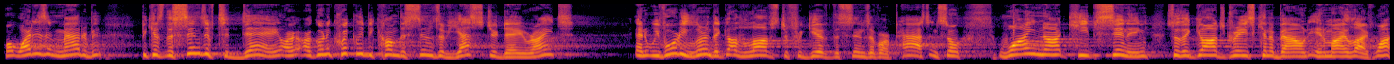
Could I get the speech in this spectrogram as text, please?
Well, why does it matter? Because the sins of today are, are going to quickly become the sins of yesterday, right? And we've already learned that God loves to forgive the sins of our past. And so, why not keep sinning so that God's grace can abound in my life? Why,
